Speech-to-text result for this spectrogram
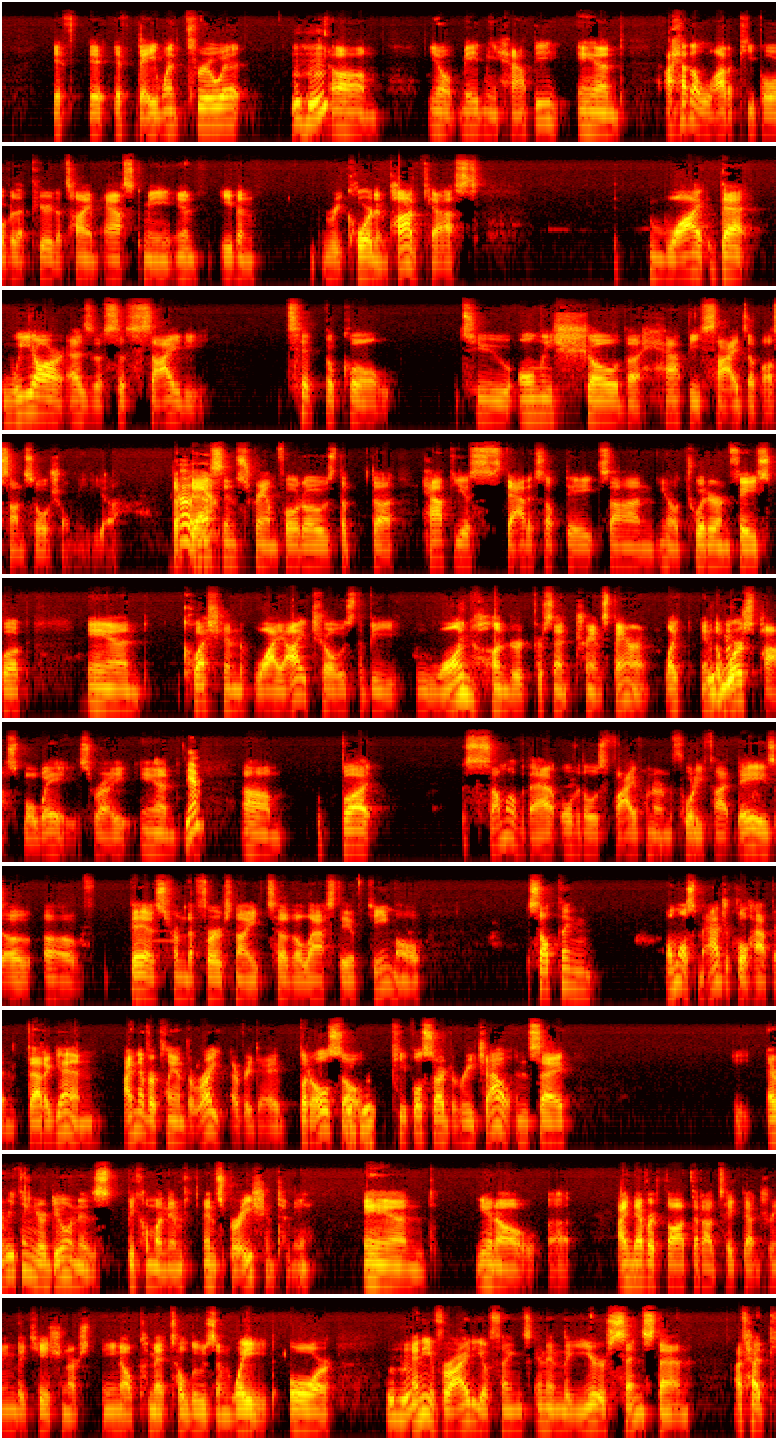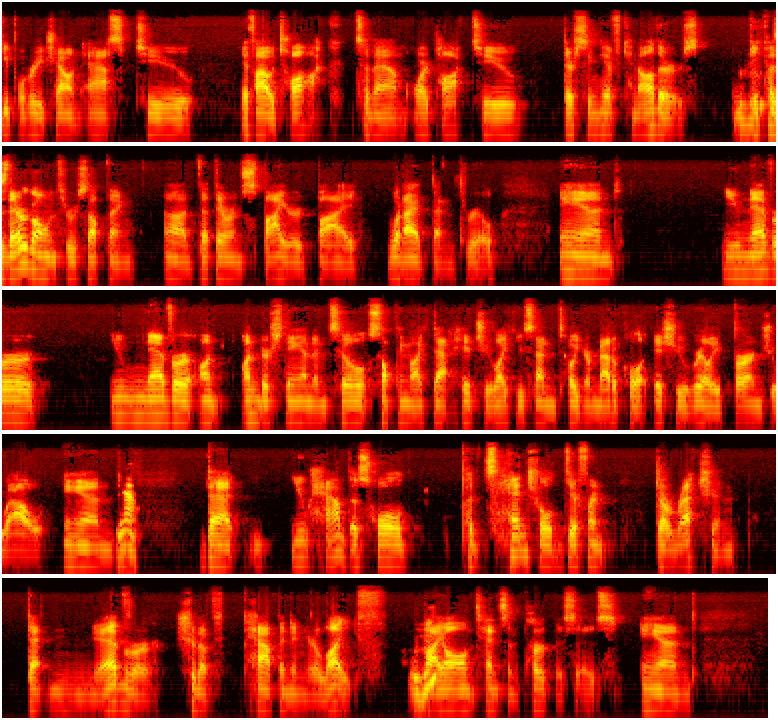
if if, if they went through it. Mhm. Um, you know, made me happy, and I had a lot of people over that period of time ask me, and even record in podcasts, why that we are as a society typical to only show the happy sides of us on social media. The Oh, yeah. best Instagram photos, the the happiest status updates on you know Twitter and Facebook, and questioned why I chose to be 100% transparent, like in mm-hmm. the worst possible ways, right? And yeah, um, but some of that over those 545 days of of this from the first night to the last day of chemo, something almost magical happened. That again, I never planned to write every day, but also mm-hmm. people started to reach out and say, everything you're doing is become an inspiration to me. And, you know, uh, I never thought that I'd take that dream vacation or, you know, commit to losing weight or mm-hmm. any variety of things. And in the years since then, I've had people reach out and ask to if I would talk to them or talk to their significant others mm-hmm. because they're going through something uh, that they're inspired by what I've been through, and you never, you never un- understand until something like that hits you, like you said, until your medical issue really burns you out, and yeah. that you have this whole potential different direction that never should have happened in your life mm-hmm. by all intents and purposes and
